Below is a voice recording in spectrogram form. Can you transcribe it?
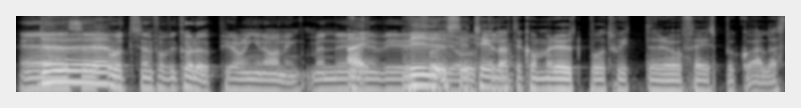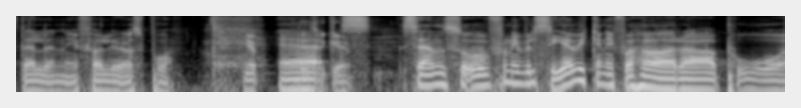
Eh, Du, så oddsen får vi kolla upp. Jag har ingen aning. Men Nej, vi, vi ser till att det kommer ut på Twitter och Facebook och alla ställen ni följer oss på. Det Eh, sen så får ni väl se vilka ni får höra på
